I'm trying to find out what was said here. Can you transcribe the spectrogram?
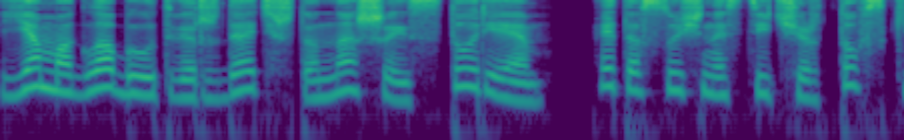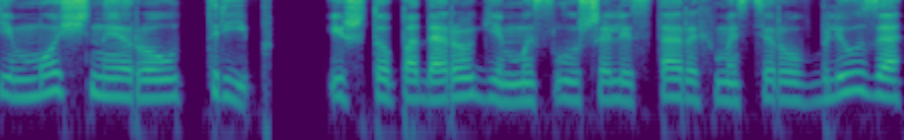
Я могла бы утверждать, что наша история — это в сущности чертовски мощный роуд-трип, и что по дороге мы слушали старых мастеров блюза,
